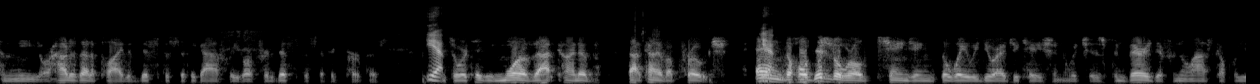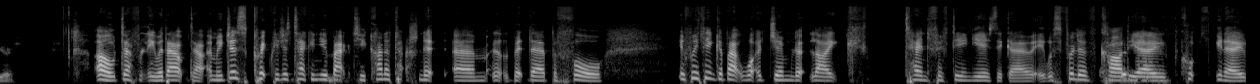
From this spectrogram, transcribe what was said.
to me, or how does that apply to this specific athlete, or for this specific purpose? Yeah. And so we're taking more of that kind of that kind of approach and yeah. the whole digital world is changing the way we do our education, which has been very different in the last couple of years. Oh, definitely, without doubt. I mean, just quickly, just taking you back to you kind of touched on it um, a little bit there before. If we think about what a gym looked like 10 15 years ago it was full of cardio you know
